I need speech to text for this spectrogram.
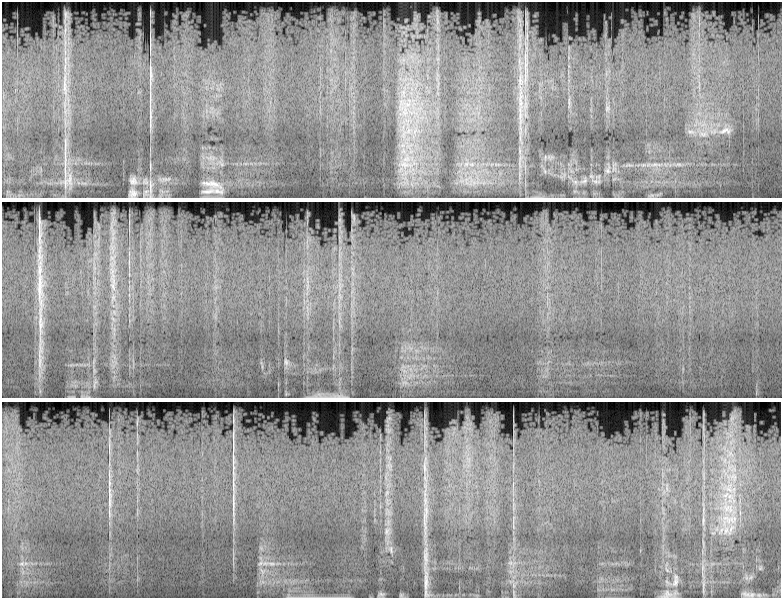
From the Raven. Or from her. Oh. And you get your counter charge too. Yes. Mm-hmm. 3K. Uh, so this would be No good. 31.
